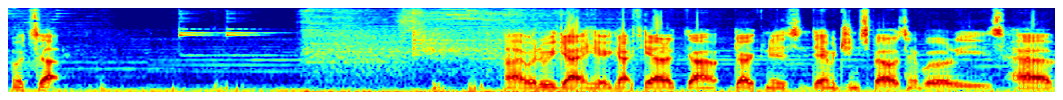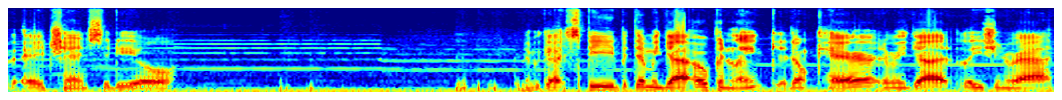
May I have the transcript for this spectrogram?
What's up? Alright, what do we got here? We got Chaotic Darkness, damaging spells and abilities have a chance to deal we got speed, but then we got open link. I don't care. Then we got Legion Wrath,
